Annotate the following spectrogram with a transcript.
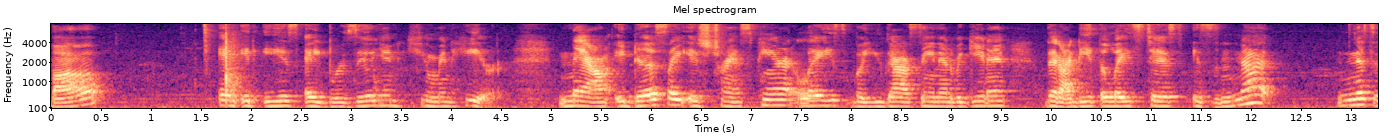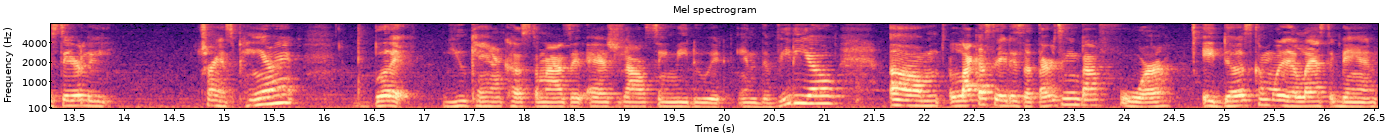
bob and it is a brazilian human hair. Now it does say it's transparent lace but you guys seen in the beginning that i did the lace test. It's not necessarily transparent but you can customize it as y'all seen me do it in the video. Um like i said it's a 13 by 4 it does come with an elastic band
